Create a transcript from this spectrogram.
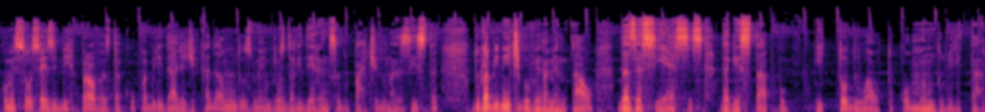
começou-se a exibir provas da culpabilidade de cada um dos membros da liderança do Partido Nazista, do gabinete governamental, das SS, da Gestapo e todo o alto comando militar.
